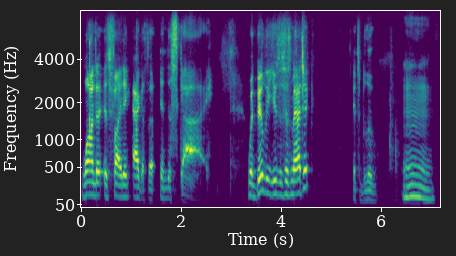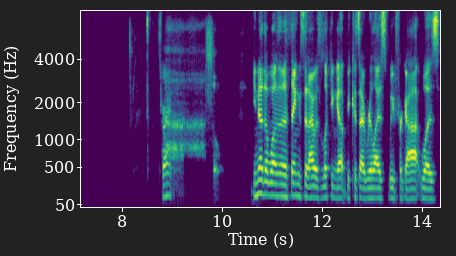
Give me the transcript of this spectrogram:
Wanda is fighting Agatha in the sky. When Billy uses his magic, it's blue. Mm. That's right. Ah, so You know, the one of the things that I was looking up because I realized we forgot was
